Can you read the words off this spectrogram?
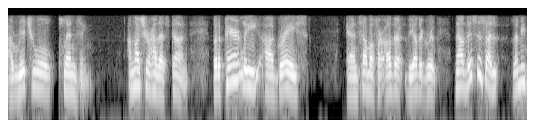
A ritual cleansing. I'm not sure how that's done, but apparently uh, Grace and some of her other the other group. Now this is a let me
